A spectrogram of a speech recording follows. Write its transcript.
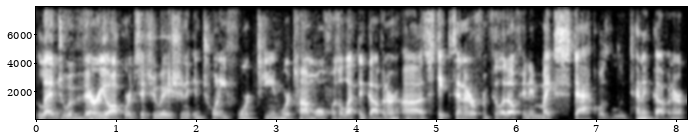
led to a very awkward situation in 2014, where Tom Wolf was elected governor. a state senator from Philadelphia named Mike Stack was lieutenant governor,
